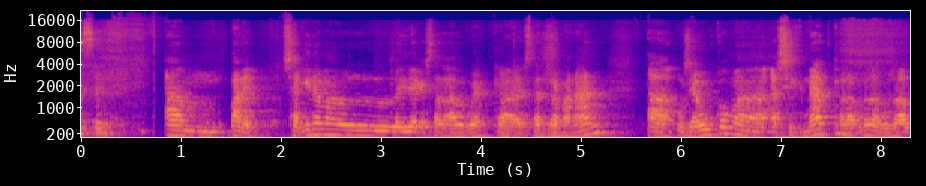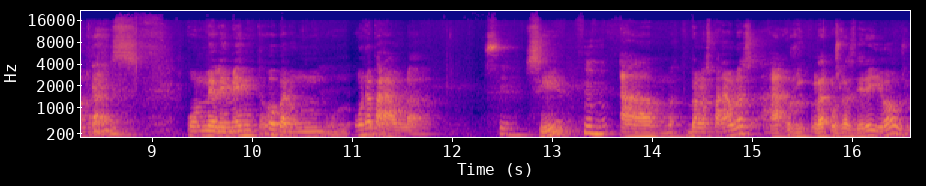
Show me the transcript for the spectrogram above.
Sí. Um, vale, seguint amb el, la idea aquesta del web que he estat remenant, uh, us heu com a assignat cada una de vosaltres un elemento, bueno, un, una paraula. Sí. Sí? Um, bueno, les paraules, uh, us, us les diré jo, us,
